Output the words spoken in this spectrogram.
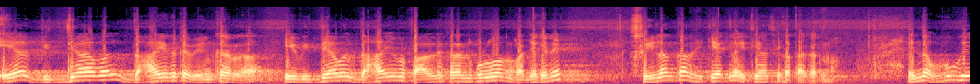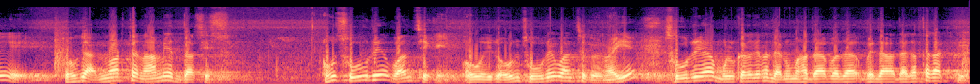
එය විද්‍යාවල් 10කට වෙන් කරලා ඒ විද්‍යාවල් 10ම පාලනය කරන්න පුළුවන් රජ කෙනෙක් ශ්‍රී ලංකාවේ හිටියා කියලා ඉතිහාසය කතා කරනවා. එඳ ඔහුගේ ඔහුගේ අන්වර්ථ නාමය දසිස්. ඔහු සූර්ය වංශිකේ. ඔහු ඔවුන් සූර්ය වංශික වෙනවා. අයියේ සූර්යයා මුල් කරගෙන දැනුම හදා බෙදා හදාගත්ත කට්ටිය.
